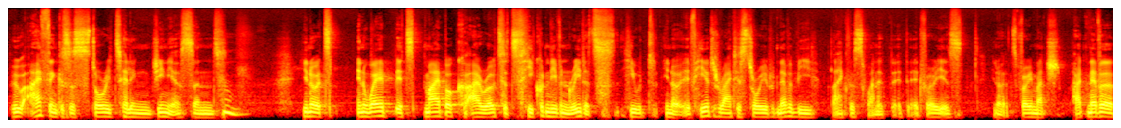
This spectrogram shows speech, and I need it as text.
who I think is a storytelling genius, and mm. you know, it's in a way, it's my book. I wrote it. He couldn't even read it. He would, you know, if he had to write his story, it would never be like this one. It, it, it very is, you know, it's very much. I'd never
